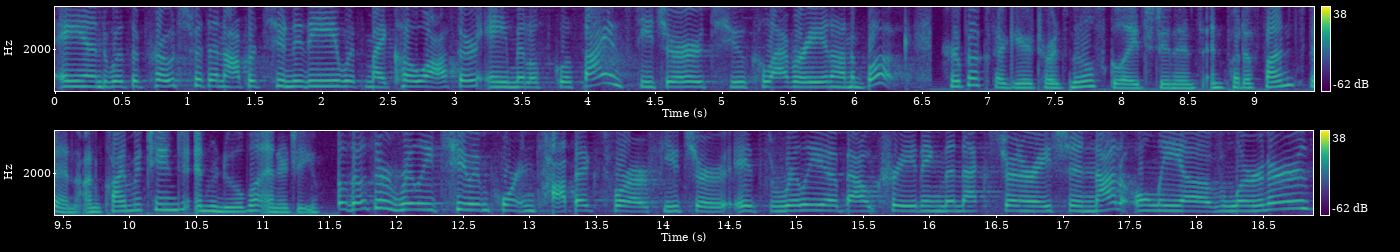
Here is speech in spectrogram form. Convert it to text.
and was approached with an opportunity with my co-author, a middle school science teacher, to collaborate on a book. Her books are geared towards middle school age students and put a fun spin on climate change and renewable energy. So are really two important topics for our future. It's really about creating the next generation not only of learners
